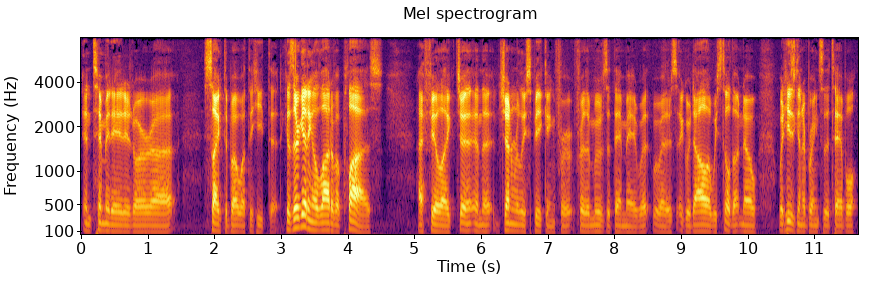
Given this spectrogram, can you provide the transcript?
intimidated or uh, psyched about what the Heat did, because they're getting a lot of applause. I feel like, in the, generally speaking, for, for the moves that they made, whether it's Iguodala, we still don't know what he's going to bring to the table,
